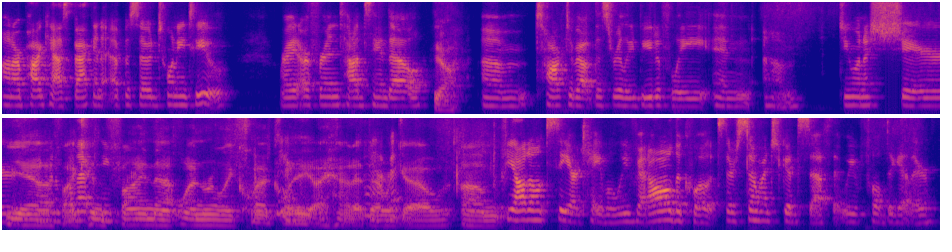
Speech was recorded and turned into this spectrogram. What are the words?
on our podcast back in episode 22 right? Our friend todd sandell Yeah. um talked about this really beautifully and um do you want to share Yeah, if I that? can you- find that one really quickly, I had it, there we go. Um, if y'all don't see our table we've got all the quotes. There's so much good stuff that we've pulled together.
